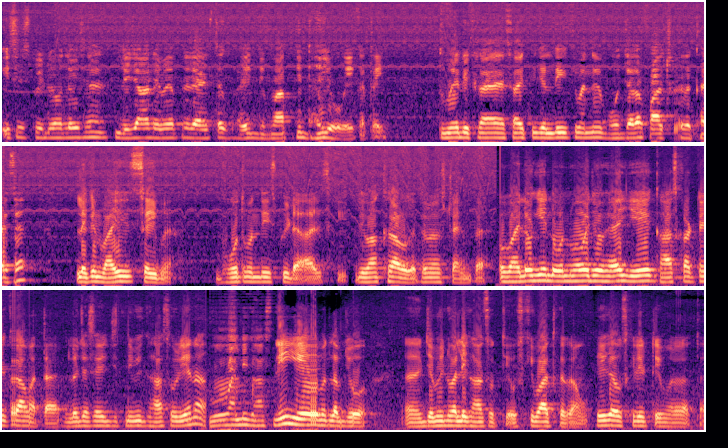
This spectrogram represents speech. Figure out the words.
इस स्पीड में मतलब इसे ले जाने में अपने रेंज तक भाई दिमाग की दही हो गई कतई। तुम्हें दिख रहा है ऐसा इतनी जल्दी कि मैंने बहुत ज़्यादा फास्ट कर रखा है इसे, लेकिन भाई सही में। बहुत मंदी स्पीड है यार इसकी। दिमाग खराब हो गया था मैं उस टाइम पे और भाई लोग ये लोन मोवर जो है, ये घास काटने का काम आता है। मतलब जैसे जितनी भी घास हो रही है ना, वो वाली घास नहीं, ये मतलब जो ज़मीन वाली घास होती है, उसकी बात कर रहा हूँ। ठीक है, उसके लिए ट्रिमर आता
